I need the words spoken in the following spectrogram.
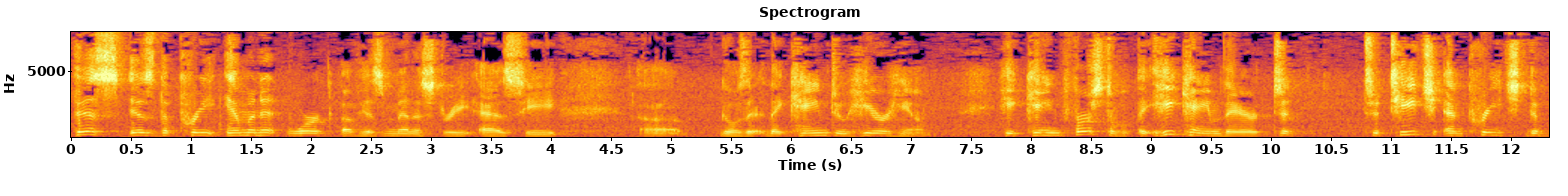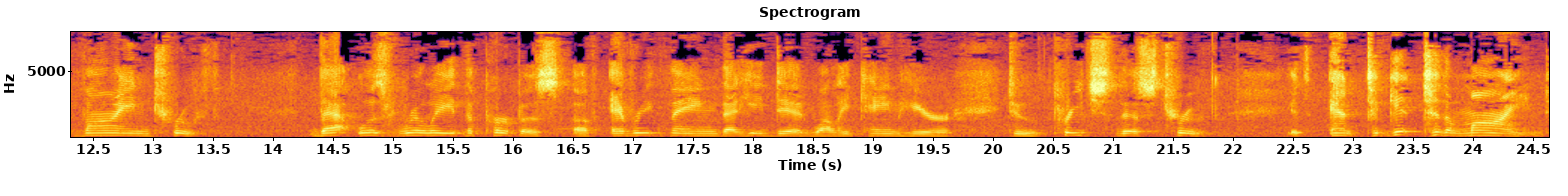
This is the preeminent work of his ministry as he uh, goes there. They came to hear him. He came first of he came there to to teach and preach divine truth. That was really the purpose of everything that he did while he came here to preach this truth. It's, and to get to the mind.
